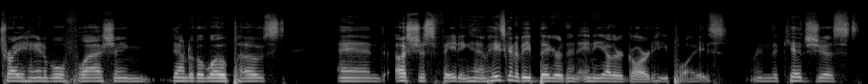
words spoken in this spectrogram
Trae Hannibal flashing down to the low post and us just feeding him. He's going to be bigger than any other guard he plays. I mean, the kid's just.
